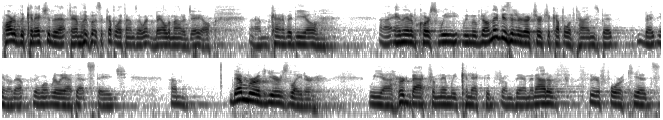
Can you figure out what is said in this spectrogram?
part of the connection to that family was a couple of times I went and bailed them out of jail, um, kind of a deal. Uh, and then, of course, we, we moved on. They visited our church a couple of times, but, but you know, that, they weren't really at that stage. Um, number of years later, we uh, heard back from them, we connected from them, and out of three or four kids,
